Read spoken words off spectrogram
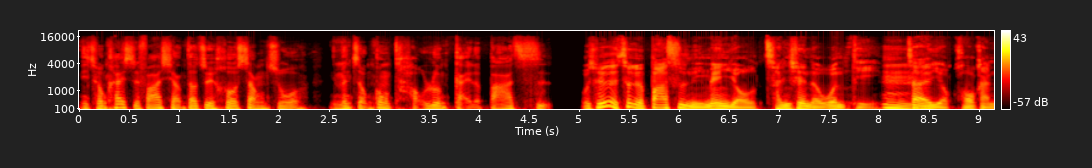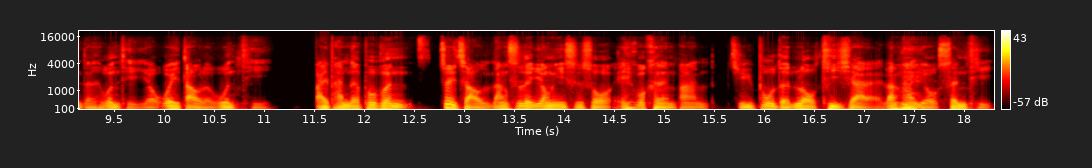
你从开始发想到最后上桌。你们总共讨论改了八次，我觉得这个八次里面有呈现的问题，嗯，再有口感的问题，有味道的问题，摆盘的部分，最早狼师的用意是说，诶，我可能把局部的肉剔下来，让它有身体，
